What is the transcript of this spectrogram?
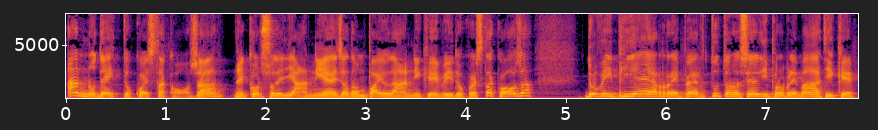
hanno detto questa cosa nel corso degli anni, è eh, già da un paio d'anni che vedo questa cosa dove i PR per tutta una serie di problematiche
